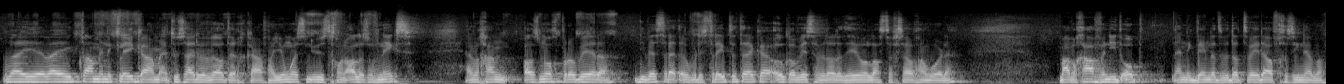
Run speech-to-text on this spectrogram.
Wij, wij kwamen in de kleedkamer en toen zeiden we wel tegen elkaar van... jongens, nu is het gewoon alles of niks. En we gaan alsnog proberen die wedstrijd over de streep te trekken. Ook al wisten we dat het heel lastig zou gaan worden. Maar we gaven niet op. En ik denk dat we dat tweede helft gezien hebben.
